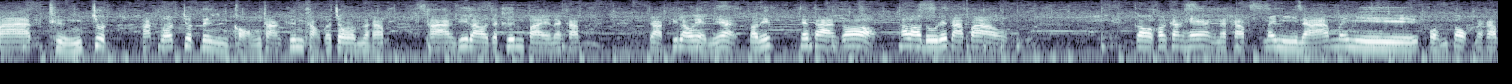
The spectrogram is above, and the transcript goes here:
มาถึงจุดพักรถจุดหนึ่งของทางขึ้นเขากระโจมนะครับ ทางที่เราจะขึ้นไปนะครับ จากที่เราเห็นเนี่ยตอนนี้เส้นทางก็ถ้าเราดูด้วยตาเปล่า ก็ค่อนข้างแห้งนะครับ ไม่มีน้ำไม่มีฝนตกนะครับ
